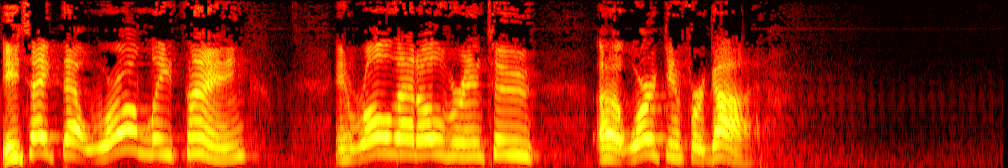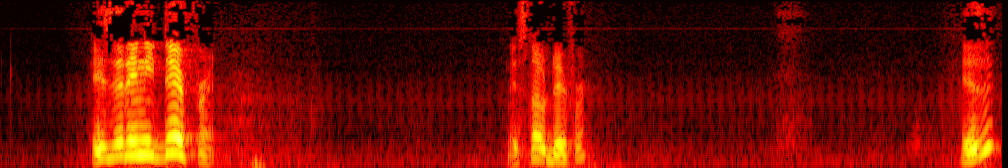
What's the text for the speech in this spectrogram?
You take that worldly thing and roll that over into uh, working for God. Is it any different? It's no different. Is it?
